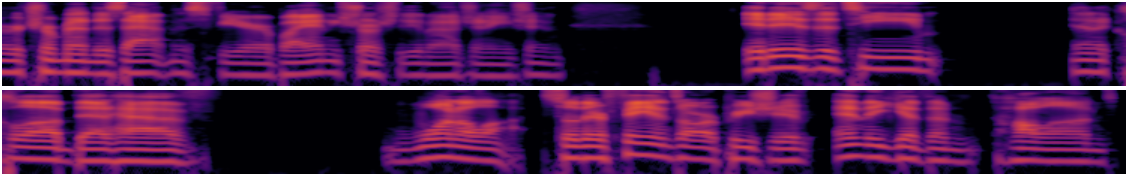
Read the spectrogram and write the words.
or a tremendous atmosphere by any stretch of the imagination. It is a team and a club that have won a lot. So their fans are appreciative and they give them Haaland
